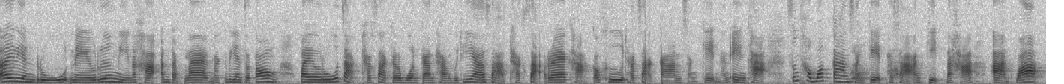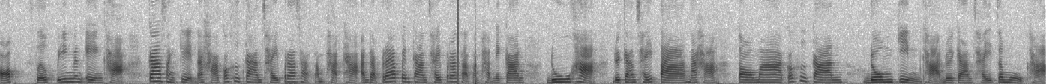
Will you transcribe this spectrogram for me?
ได้เรียนรู้ในเรื่องนี้นะคะ อันดับแรกนักเรียนจะต้องไปรู้จักทักษะกระบวนการทางวิทยาศาสตร์ ทักษะแรกค่ะ ก็คือทักษะการสังเกตนั่นเองค่ะ ซึ่งคำว่าการสังเกตภาษาอังกฤษนะคะ อ่านว่า observing นั่นเองค่ะ การสังเกตนะคะก็คือการใช้ประสาทสัมผัสค่ะ อันดับแรกเป็นการใช้ประสาทสัมผัสในการดูค่ะ โดยการใช้ตานะคะ ต่อมาก็คือการดมกลิ่นค่ะ โดยการใช้จมูกค่ะ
